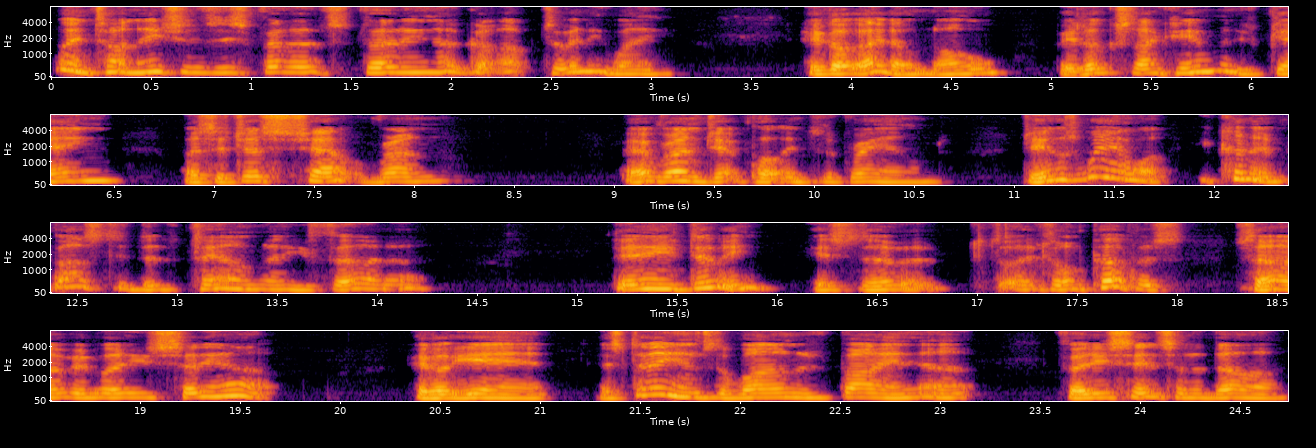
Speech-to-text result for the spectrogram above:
when tarnations this fellow Sterling got up to anyway? He got, I don't know. But it looks like him and his gang must have just shout run. About run jackpot into the ground. Jingles, well, he couldn't have busted the town any further. Then he's doing it's the uh, it's on purpose. So everybody's setting up. They got, yeah, Estelian's the one who's buying up. Thirty cents on the dollar.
